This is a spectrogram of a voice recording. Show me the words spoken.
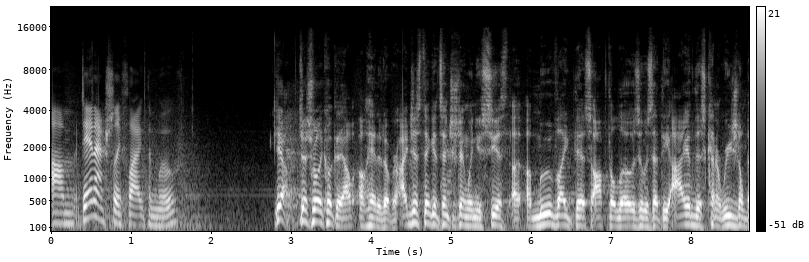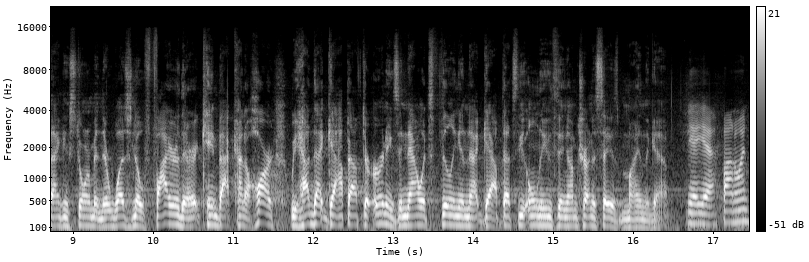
Um, Dan actually flagged the move. Yeah, just really quickly, I'll, I'll, hand it over. I just think it's interesting when you see a, a, move like this off the lows. It was at the eye of this kind of regional banking storm, and there was no fire there. It came back kind of hard. We had that gap after earnings, and now it's filling in that gap. That's the only thing I'm trying to say is mind the gap. Yeah, yeah. Bonawyn?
